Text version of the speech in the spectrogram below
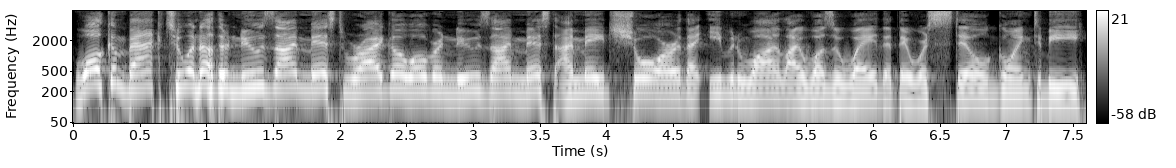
Welcome back to another news I missed, where I go over news I missed. I made sure that even while I was away, that there was still going to be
